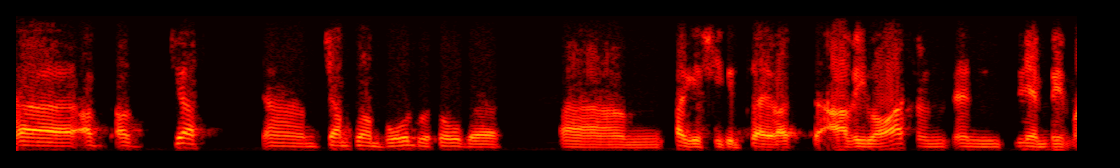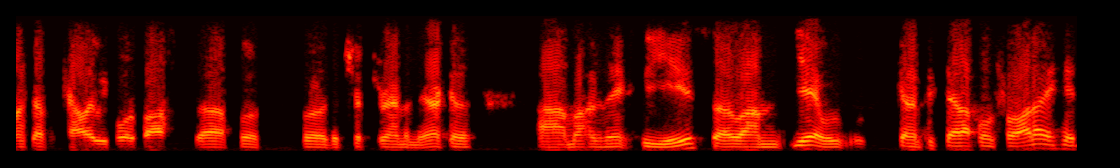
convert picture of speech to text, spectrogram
uh, I've, I've just um, jumped on board with all the, um, I guess you could say like the RV life, and, and yeah, me, myself and Carly, we bought a bus uh, for for the trips around America um, over the next few years. So um, yeah, we're, going to pick that up on Friday, head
